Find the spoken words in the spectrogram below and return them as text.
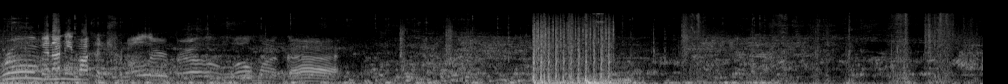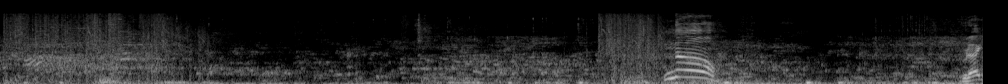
room and I need my controller, bro. Oh my god. Non Goulag?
